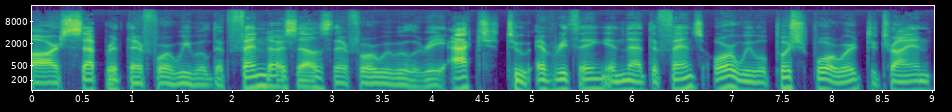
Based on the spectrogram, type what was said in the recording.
are separate, therefore we will defend ourselves, therefore we will react to everything in that defense, or we will push forward to try and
